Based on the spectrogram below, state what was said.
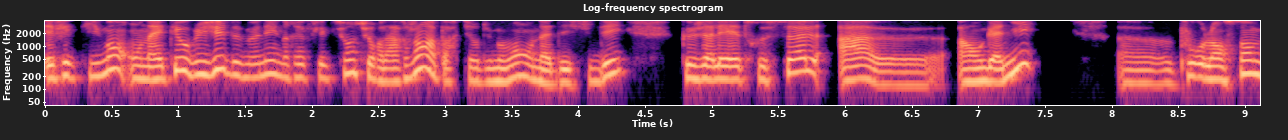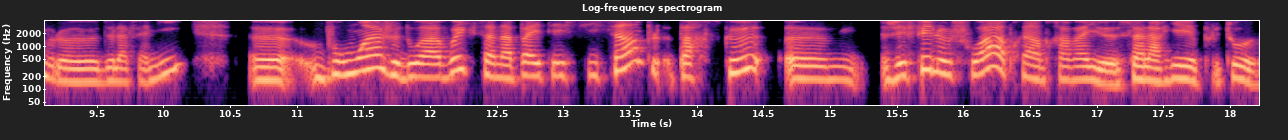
effectivement, on a été obligé de mener une réflexion sur l'argent à partir du moment où on a décidé que j'allais être seule à euh, à en gagner euh, pour l'ensemble euh, de la famille. Euh, pour moi, je dois avouer que ça n'a pas été si simple parce que j'ai fait le choix, après un travail salarié plutôt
